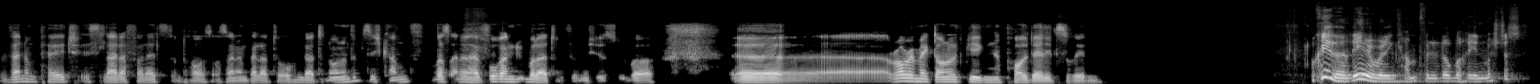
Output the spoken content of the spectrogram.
Venom Page ist leider verletzt und raus aus seinem Bellator 179 Kampf, was eine hervorragende Überleitung für mich ist, über äh, Rory McDonald gegen Paul Daly zu reden. Okay, dann reden wir über den Kampf, wenn du darüber reden möchtest.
